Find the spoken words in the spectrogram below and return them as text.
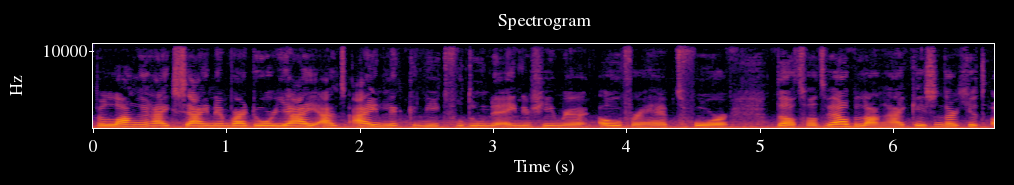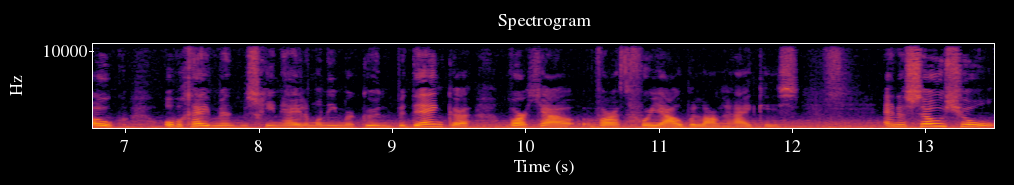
belangrijk zijn en waardoor jij uiteindelijk niet voldoende energie meer over hebt voor dat wat wel belangrijk is. En dat je het ook op een gegeven moment misschien helemaal niet meer kunt bedenken wat, jou, wat voor jou belangrijk is. En een social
